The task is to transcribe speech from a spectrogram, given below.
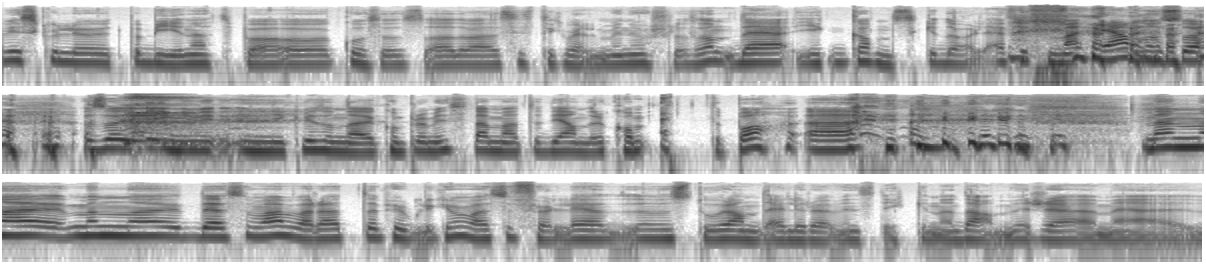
vi skulle jo ut på byen etterpå og kose oss, og det var siste kvelden min i Oslo og sånn. Det gikk ganske dårlig. Jeg fikk med meg én, og så, og så inngikk vi sånn der kompromiss da, med at de andre kom etterpå. Men, men det som var, var at publikum var selvfølgelig en stor andel rødvinsdrikkende damer med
